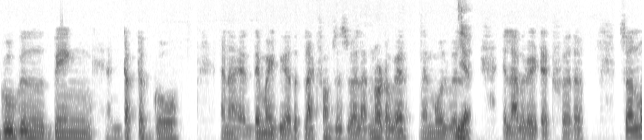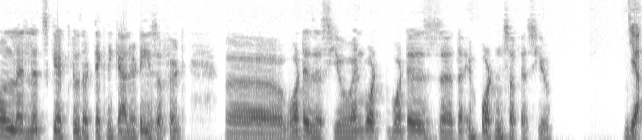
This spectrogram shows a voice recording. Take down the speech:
Google, Bing, and DuckDuckGo, and I, there might be other platforms as well. I'm not aware, Anmol will Yeah, elaborate it further. So Anmol, let, let's get to the technicalities of it. Uh, what is SEO, and what what is uh, the importance of SEO? yeah.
